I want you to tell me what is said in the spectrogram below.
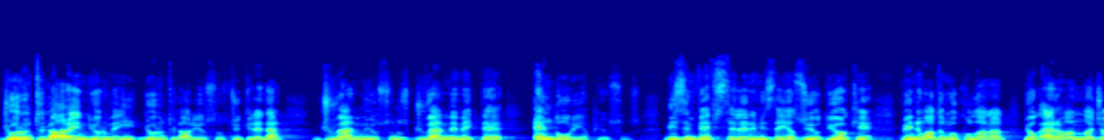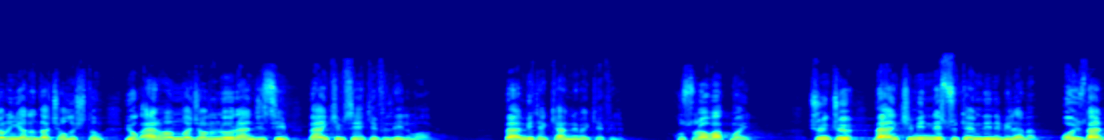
Görüntülü arayın diyorum ve görüntülü arıyorsunuz. Çünkü neden? Güvenmiyorsunuz. Güvenmemek de en doğru yapıyorsunuz. Bizim web sitelerimizde yazıyor. Diyor ki benim adımı kullanan, yok Erhan Nacar'ın yanında çalıştım, yok Erhan Nacar'ın öğrencisiyim. Ben kimseye kefil değilim abi. Ben bir tek kendime kefilim. Kusura bakmayın. Çünkü ben kimin ne süt emdiğini bilemem. O yüzden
